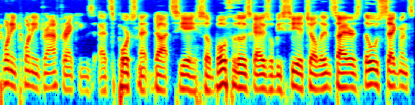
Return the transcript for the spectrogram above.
2020 draft rankings at sportsnet.ca. So both of those guys will be CHL insiders. Those segments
